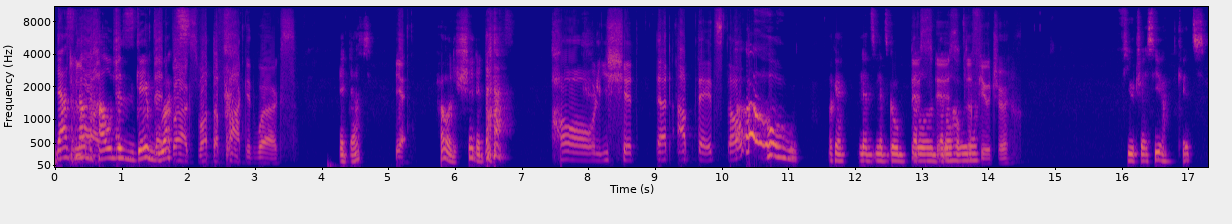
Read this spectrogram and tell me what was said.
That's not No, how this game works. works. What the fuck? It works. It does? Yeah. Holy shit, it does! Holy shit. That updates though. Oh! Okay, let's let's go battle this battle is holder. the future. future is here, kids.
